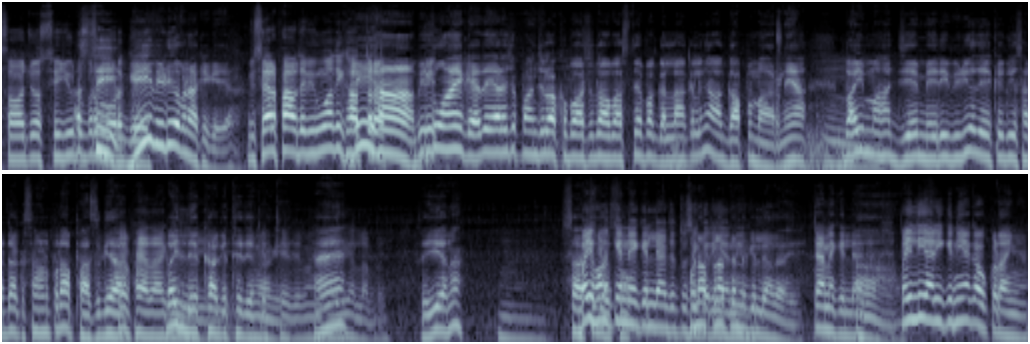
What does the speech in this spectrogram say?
100 ਚੋਂ 80 ਯੂਟਿਊਬਰ 80 ਮੁੜ ਗਏ। 20 ਵੀਡੀਓ ਬਣਾ ਕੇ ਗਏ ਆ ਵੀ ਸਿਰਫ ਆਪਦੇ ਵਿਊਆਂ ਦੀ ਵੀ ਖਾਤਰ ਹਾਂ ਵੀ ਤੂੰ ਐਂ ਕਹਦੇ ਯਾਰ ਇਹ ਚ 5 ਲੱਖ ਬਚਦਾ ਵਾਸਤੇ ਆਪਾਂ ਗੱਲਾਂ ਕਲੀਆਂ ਗੱਪ ਮਾਰਨੇ ਆ। ਬਾਈ ਮਹਾ ਜੇ ਮੇਰੀ ਵੀਡੀਓ ਦੇਖ ਕੇ ਕੋਈ ਸਾਡਾ ਕਿਸਾਨ ਭਰਾ ਫਸ ਗਿਆ ਫਿਰ ਫਾਇਦਾ ਕੀ ਬਾਈ? ਲੇਖਾ ਕਿੱਥੇ ਕਿੱਥੇ ਦੇਵਾਂਗੇ? ਦੇਵਾਂਗੇ? ਹੈਂ? ਸਹੀ ਗੱਲ ਆ ਬਈ। ਸਹੀ ਹੈ ਨਾ। ਸੱਚ ਬਈ ਹੁਣ ਦੱਸੋ। ਕਿੰਨੇ ਕਿੱਲਿਆਂ 'ਚ ਤੁਸੀਂ ਹੁਣ ਕਰੀ ਆਪਣਾ ਜਾਂਦੇ 3 ਕਿੱਲਿਆਂ ਦਾ ਇਹ। ਤਿੰਨ ਕਿੱਲਿਆਂ 'ਚ। ਹਾਂ। ਪਹਿਲੀ ਵਾਰੀ ਕਿੰਨੀਆਂ ਕੌਕੜ ਆਈਆਂ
